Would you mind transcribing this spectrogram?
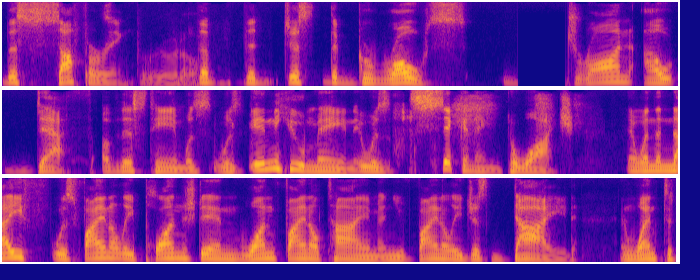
the suffering, Brutal. the the just the gross drawn out death of this team was was inhumane. It was sickening to watch. And when the knife was finally plunged in one final time and you finally just died and went to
